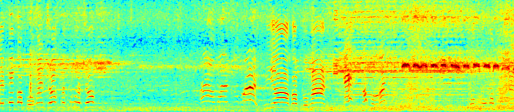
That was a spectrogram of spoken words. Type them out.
TP Kobongan, Jok, ketua, Jok. Iya, Kobongan. Eh, kobongan. Ketua Kobongan.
